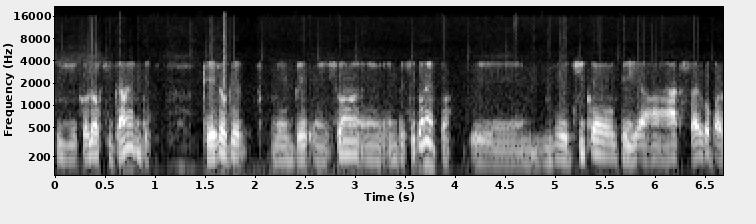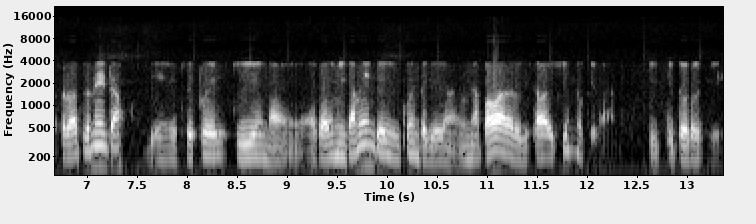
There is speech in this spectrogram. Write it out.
y ecológicamente, que es lo que eh, yo empecé con esto. Eh, desde chico quería hacer algo para salvar el planeta, después estudié académicamente y di cuenta que era una pavada lo que estaba diciendo, que, era, que, todo que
